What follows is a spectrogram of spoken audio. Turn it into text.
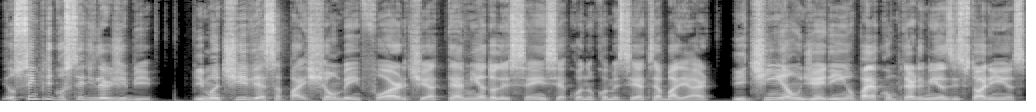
Eu sempre gostei de ler gibi e mantive essa paixão bem forte até minha adolescência, quando comecei a trabalhar e tinha um dinheirinho para comprar minhas historinhas.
